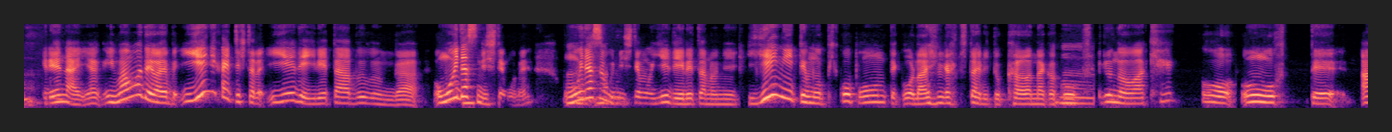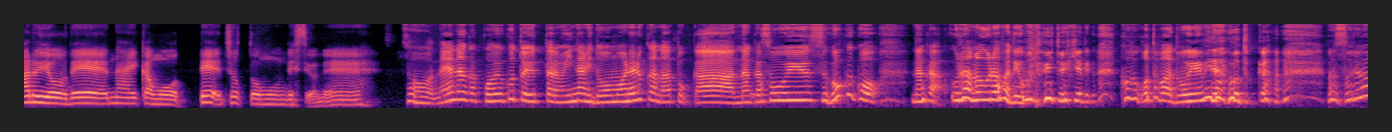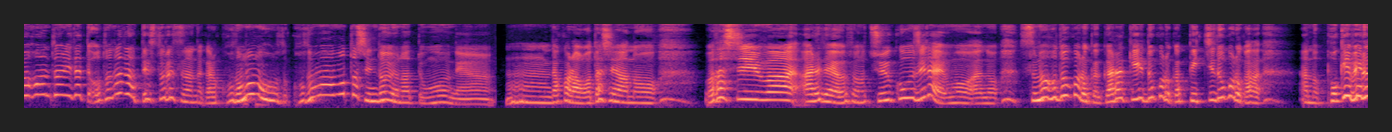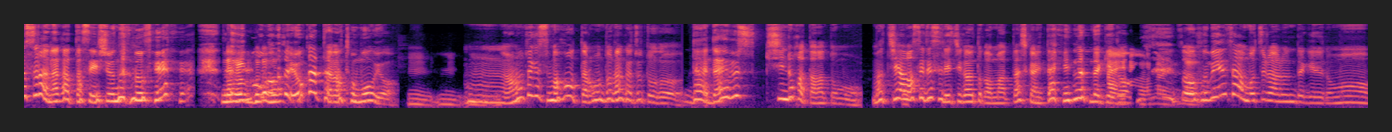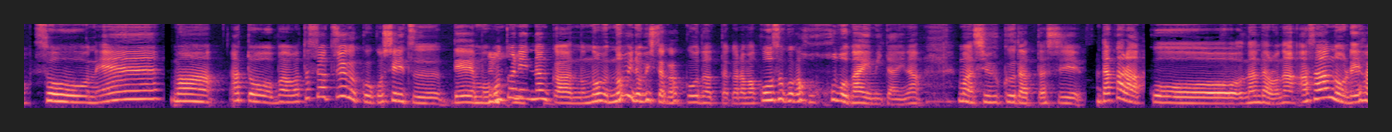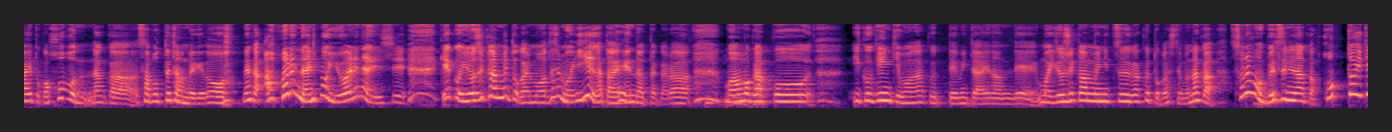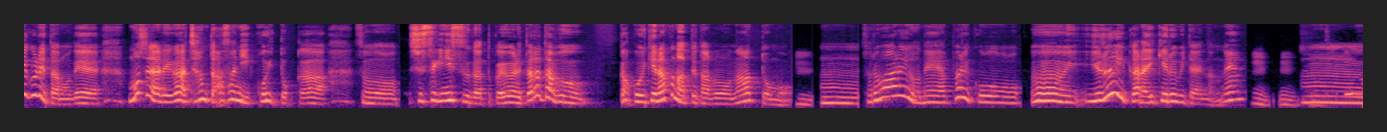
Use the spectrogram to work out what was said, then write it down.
ん。入れない。いや、今まではやっぱ家に帰ってきたら家で入れた部分が、思い出すにしてもね、うん思い出すにしても家で入れたのに、家にいてもピコポンってこう LINE が来たりとか、なんかこうんう、するのは結構オンオフってあるようでないかもってちょっと思うんですよね。そうね。なんかこういうこと言ったらみんなにどう思われるかなとか、なんかそういうすごくこう、なんか裏の裏まで読まないといけない。この言葉はどういう意味だろうとか。まあそれは本当にだって大人だってストレスなんだから子供も、子供はもっとしんどいよなって思うね。うん。だから私あの、私はあれだよ、その中高時代もあの、スマホどころかガラケーどころかピッチどころか、あの、ポケベルすらなかった青春なので、なるほど。とよかったなと思うよ。うんうんううん。ん、あの時スマホあったら本当なんかちょっとだ、だいぶしんどかったなと思う。待ち合わせですれ違うとか、まあ確かに大変なんだけはいど、そう、不便さはもちろんあるんだけれども、そうね。まあ、あと、まあ私は中学高校私立で、もう本当になんかあののびのびした学校だったから、まあ校則がほほぼないみたいな、まあ私服だったし、だから、こう、なんだろうな、朝の礼拝とかほぼなんかサボってたんだけど、なんかあまり何も言われないし、結構4時間目とかにも私も家が大変だったから、もうあんま学校行く元気もなくってみたいなんで、まあ4時間目に通学とかしても、なんかそれも別になんかほっといてくれたので、もしあれがちゃんと朝に来いとか、その出席日数がとか言われたら多分学校行けなくなってたろうなって思う。うん、それはあるよね。やっぱりこう、うん、ゆるいから行けるみたいなのね。うんうんうう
